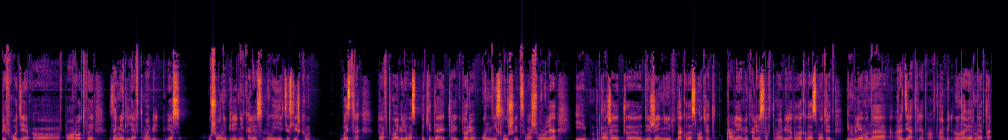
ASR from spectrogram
при входе в поворот, вы замедлили автомобиль, вес ушел на передние колеса, но вы едете слишком быстро, то автомобиль у вас покидает траекторию, он не слушается вашего руля и продолжает э, движение не туда, куда смотрят управляемые колеса автомобиля, а туда, куда смотрит эмблема на радиаторе этого автомобиля. Ну, наверное, это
